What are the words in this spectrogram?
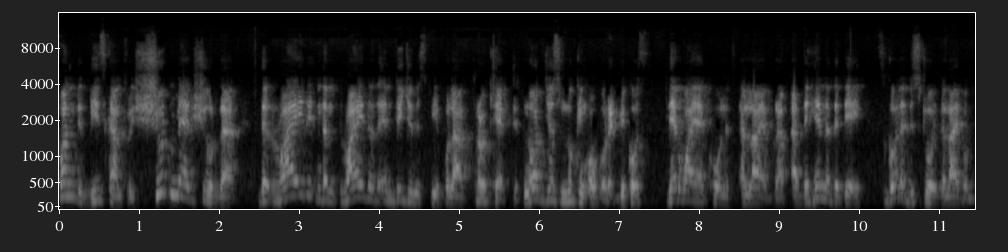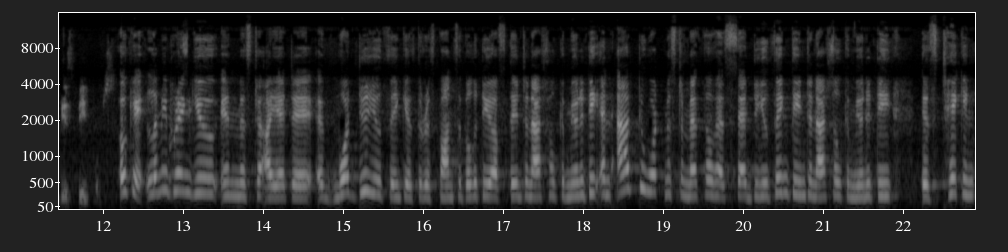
funded these countries should make sure that the right, in the right of the indigenous people are protected, not just looking over it, because that's why I call it a life grab. At the end of the day, going to destroy the life of these peoples. Okay, let me bring you in, Mr. Ayittey. Uh, what do you think is the responsibility of the international community? And add to what Mr. Metho has said, do you think the international community is taking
